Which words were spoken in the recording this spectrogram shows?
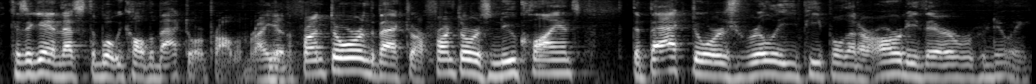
because again, that's the, what we call the backdoor problem, right? You have the front door and the back door. Front door is new clients. The back door is really people that are already there renewing,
